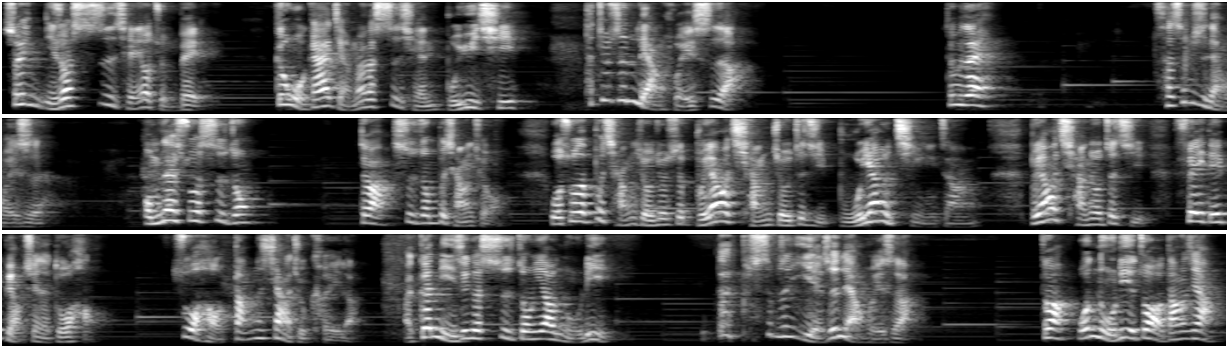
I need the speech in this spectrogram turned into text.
所以你说事前要准备，跟我刚才讲那个事前不预期，它就是两回事啊，对不对？它是不是两回事？我们在说事中，对吧？事中不强求。我说的不强求，就是不要强求自己，不要紧张，不要强求自己非得表现的多好。做好当下就可以了啊，跟你这个事中要努力，那是不是也是两回事啊？对吧？我努力做好当下，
